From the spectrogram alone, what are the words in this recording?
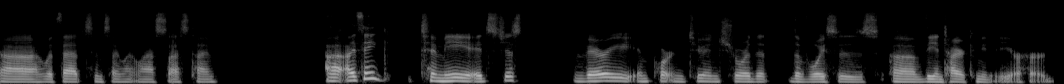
uh, with that since I went last last time. Uh, I think to me, it's just very important to ensure that the voices of the entire community are heard,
